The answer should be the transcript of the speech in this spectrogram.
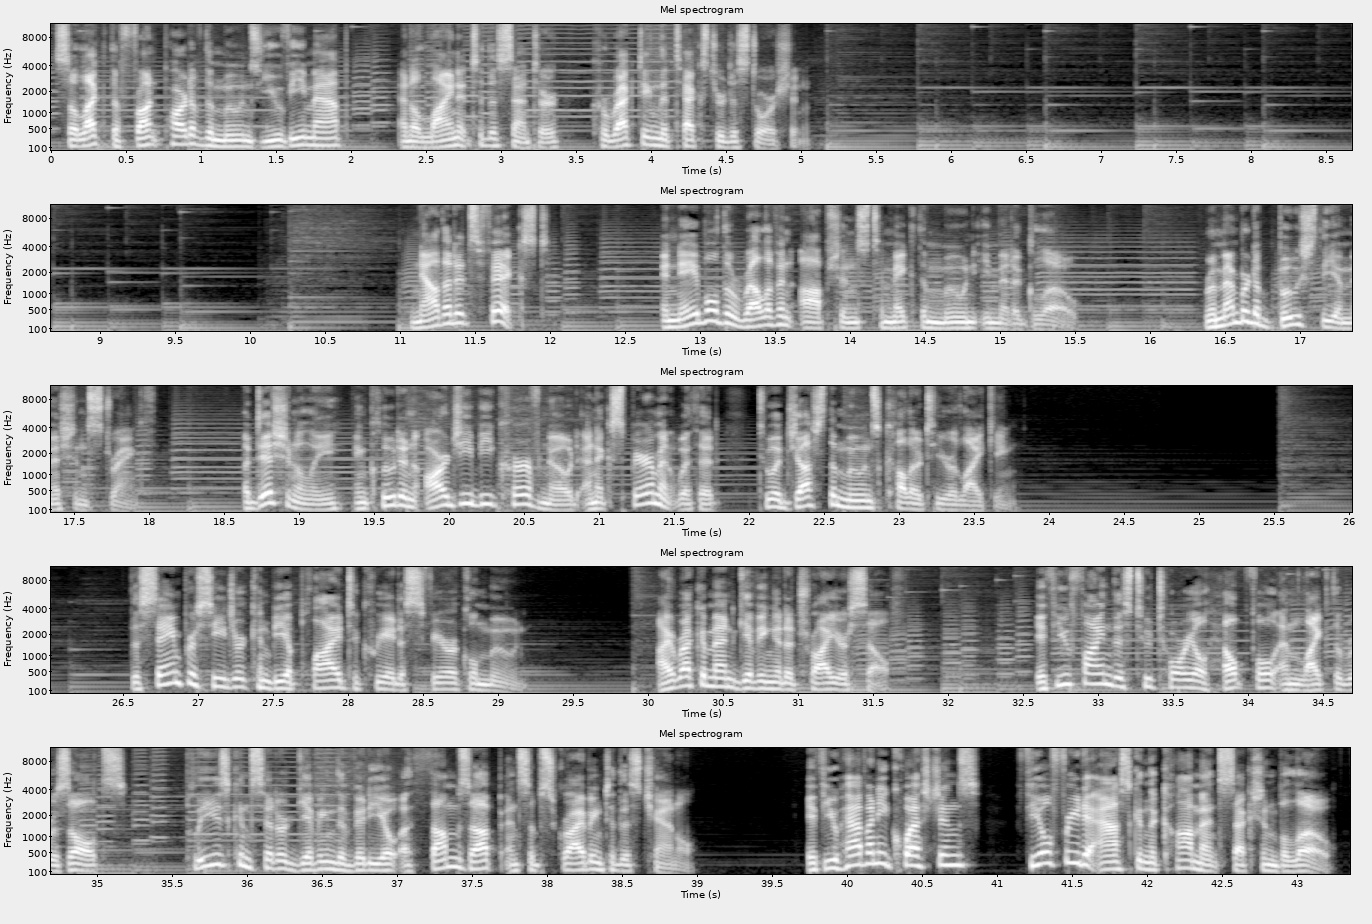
Select the front part of the moon's UV map and align it to the center, correcting the texture distortion. Now that it's fixed, enable the relevant options to make the moon emit a glow. Remember to boost the emission strength. Additionally, include an RGB curve node and experiment with it to adjust the moon's color to your liking. The same procedure can be applied to create a spherical moon. I recommend giving it a try yourself. If you find this tutorial helpful and like the results, please consider giving the video a thumbs up and subscribing to this channel. If you have any questions, feel free to ask in the comments section below.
